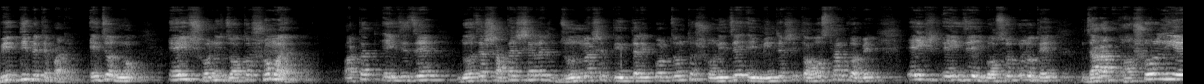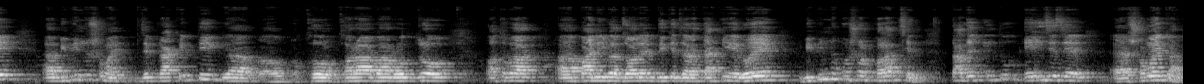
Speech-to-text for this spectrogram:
বৃদ্ধি পেতে পারে। এই জন্য এই শনি যত সময়, অর্থাৎ এই যে যে দুহাজার সাতাশ সালের জুন মাসের তিন তারিখ পর্যন্ত শনি যে এই মীন রাশিতে অবস্থান করবে, এই এই যে এই বছরগুলোতে যারা ফসল নিয়ে বিভিন্ন সময় যে প্রাকৃতিক খরা বা রৌদ্র অথবা পানি বা জলের দিকে যারা তাকিয়ে রয়ে বিভিন্ন ফসল ফলাচ্ছেন, তাদের কিন্তু এই যে যে সময়কাল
